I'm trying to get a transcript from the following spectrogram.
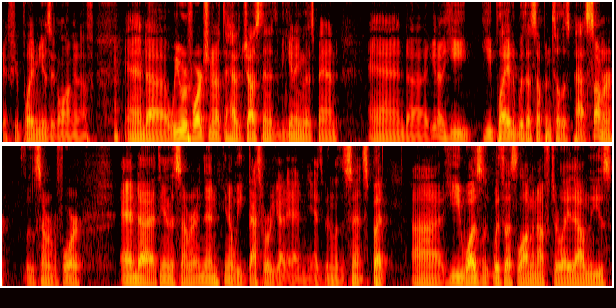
if you play music long enough. And uh, we were fortunate enough to have Justin at the beginning of this band, and uh, you know he he played with us up until this past summer, the summer before, and uh, at the end of the summer, and then you know we that's where we got Ed, and Ed's been with us since. But uh, he was with us long enough to lay down these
